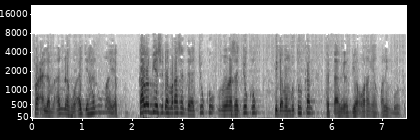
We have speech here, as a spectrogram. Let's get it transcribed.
fa'lam annahu ajhalu ma yakun. Kalau dia sudah merasa tidak cukup, merasa cukup, tidak membutuhkan, ketahuilah dia orang yang paling bodoh.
